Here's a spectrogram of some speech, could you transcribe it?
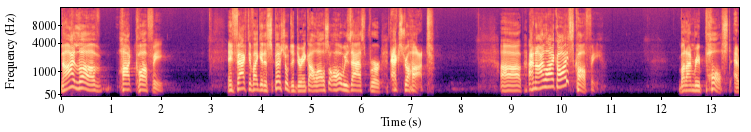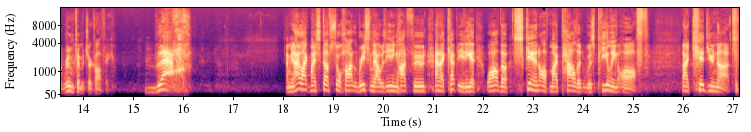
Now, I love hot coffee. In fact, if I get a special to drink, I'll also always ask for extra hot. Uh, and I like iced coffee, but I'm repulsed at room temperature coffee. Blah. I mean, I like my stuff so hot. Recently, I was eating hot food and I kept eating it while the skin off my palate was peeling off. I kid you not.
